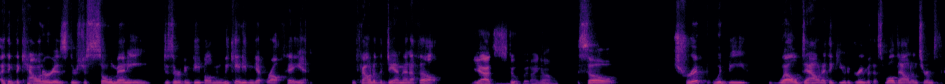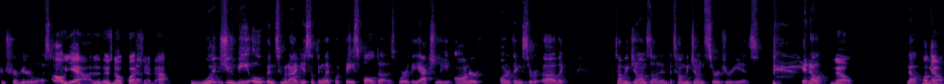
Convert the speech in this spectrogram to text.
I think the counter is there's just so many deserving people. I mean, we can't even get Ralph Hay in, who founded the damn NFL. Yeah, it's stupid. I know. So Trip would be well down. I think you'd agree with this, well down in terms of the contributor list. Oh, yeah. There's no question yeah. about it would you be open to an idea, something like what baseball does, where they actually honor honor things uh, like Tommy John's not in, but Tommy John surgery is, you know? No, no, okay. No,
